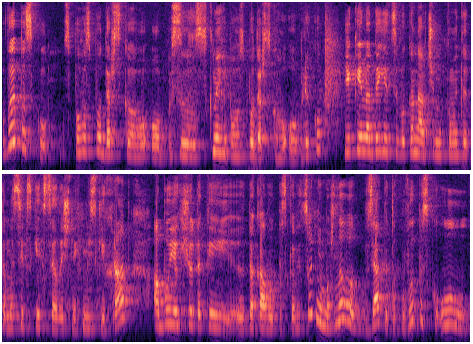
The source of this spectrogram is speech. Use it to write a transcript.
виписку з погосподарського з книги погосподарського обліку, який надається виконавчими комітетами сільських селищних міських рад, або якщо такий, така виписка відсутня, можливо взяти таку виписку у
